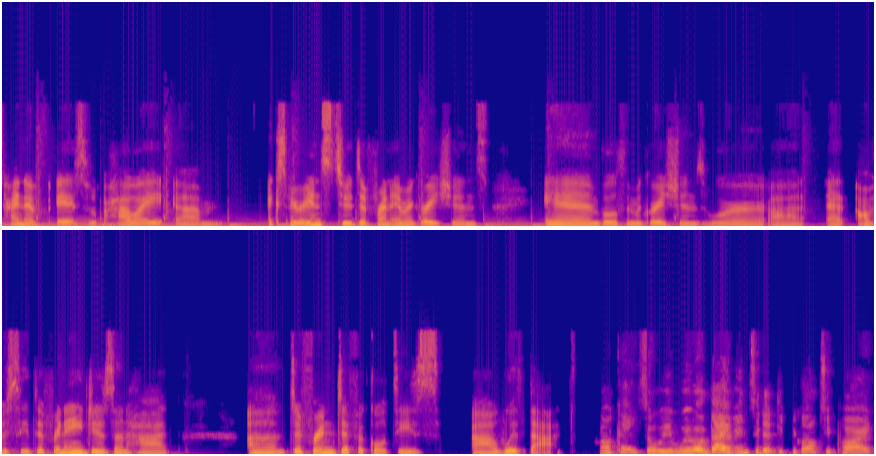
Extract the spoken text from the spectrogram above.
kind of is how I um, experienced two different immigrations and both immigrations were uh, at obviously different ages and had um, different difficulties uh, with that. Okay, so we, we will dive into the difficulty part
